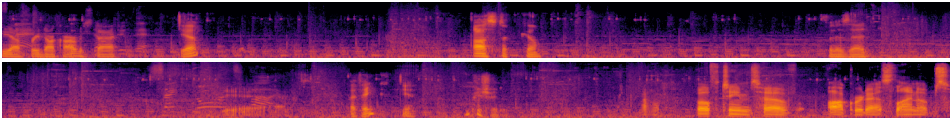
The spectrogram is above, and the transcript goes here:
I make mean, my I guess work you got bad. free Dark Harvest Don't stack. Yep. Oh, it's took a kill. For the Zed. Yeah. I think? Yeah. I'm pretty sure I did. Wow. Both teams have awkward ass lineups.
